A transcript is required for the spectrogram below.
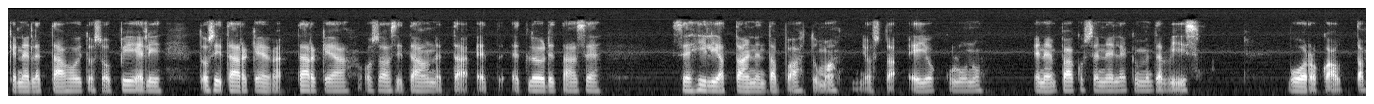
kenelle tämä hoito sopii. Eli tosi tärkeä, tärkeä osa sitä on, että et, et löydetään se, se hiljattainen tapahtuma, josta ei ole kulunut enempää kuin se 45 vuorokautta.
